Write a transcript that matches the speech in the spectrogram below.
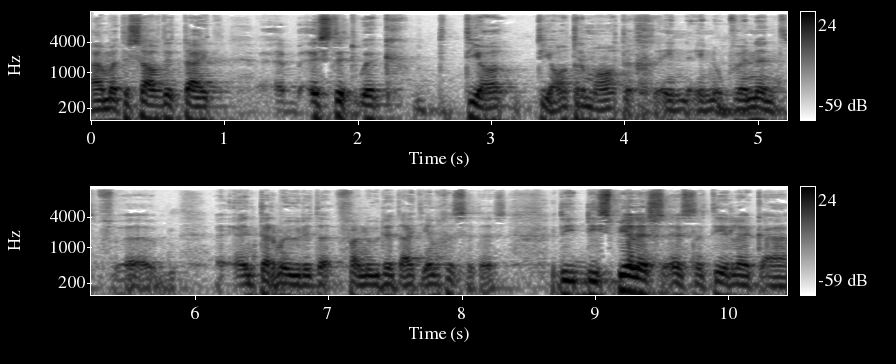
uh, maar terselfdertyd uh, is dit ook thea teatermatig en en opwindend uh, in terme hoe dit van hoe dit uiteengesit is. Die die spelers is natuurlik uh,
